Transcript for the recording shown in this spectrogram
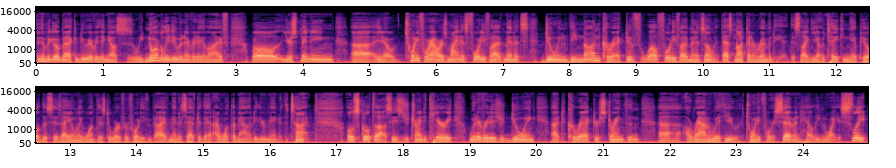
and then we go back and do everything else as we normally do in everyday life. Well, you're spending uh, you know, 24 hours minus 45 minutes doing the non-corrective, well, 45 minutes only. That's not going to remedy it. It's like, you know, taking a pill that says, I only want this to work for 45 minutes. After that, I want the malady the remainder of the time. Old school thought says you're trying to carry whatever it is you're doing uh, to correct or strengthen uh, around with you 24-7, hell, even while you sleep.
